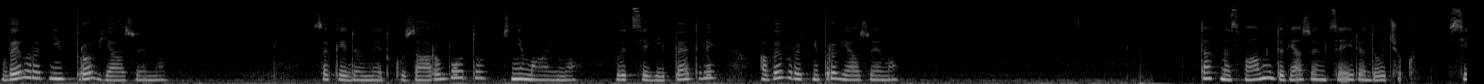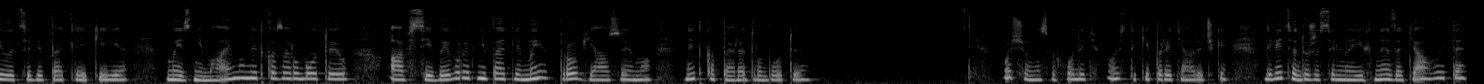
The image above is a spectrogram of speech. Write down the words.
Виворотні пров'язуємо. Закидуємо нитку за роботу, знімаємо лицеві петлі, а виворотні пров'язуємо. Так ми з вами дов'язуємо цей рядочок. Всі лицеві петлі, які є, ми знімаємо нитка за роботою, а всі виворотні петлі ми пров'язуємо нитка перед роботою. Ось що у нас виходить ось такі перетяжечки. Дивіться, дуже сильно їх не затягуйте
